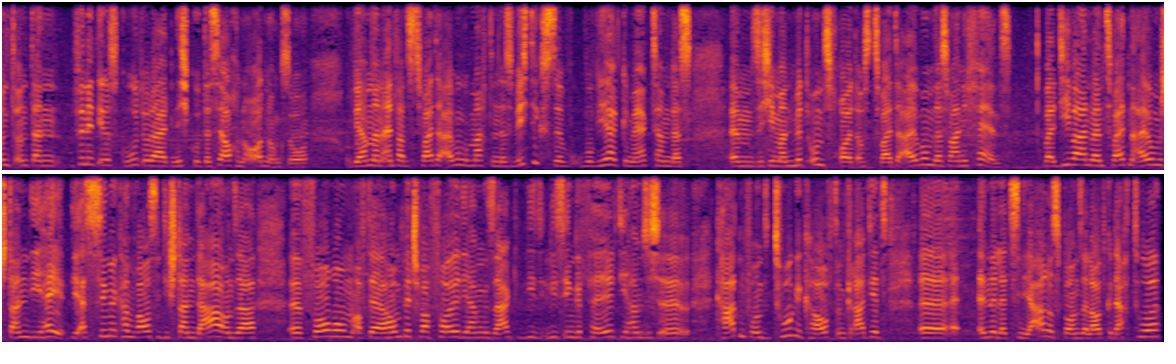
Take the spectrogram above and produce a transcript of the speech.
und, und dann findet ihr das gut oder halt nicht gut. Das ist ja auch in Ordnung so. Und wir haben dann einfach das zweite Album gemacht und das Wichtigste, wo wir halt gemerkt haben, dass ähm, sich jemand mit uns freut aufs zweite Album, das waren die Fans weil die waren beim zweiten Album, standen die, hey, die erste Single kam raus und die standen da, unser äh, Forum auf der Homepage war voll, die haben gesagt, wie es ihnen gefällt, die haben sich äh, Karten für unsere Tour gekauft und gerade jetzt äh, Ende letzten Jahres bei unserer Laut-Gedacht-Tour,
